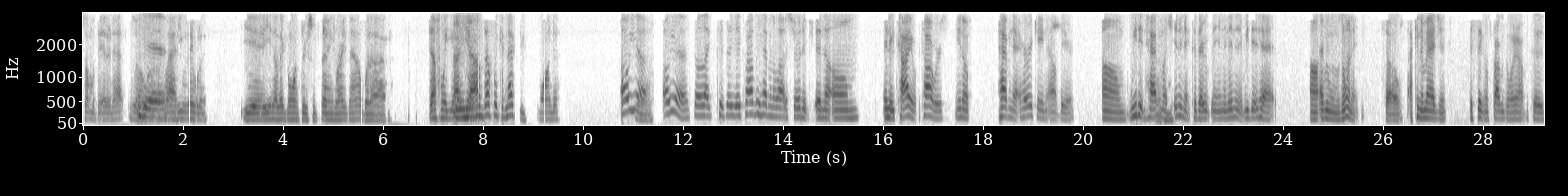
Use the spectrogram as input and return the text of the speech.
something with the internet. So uh, Yeah. glad he was able to. Yeah, you know they're going through some things right now, but uh definitely, uh, yeah, Mhm. I'll definitely connect you, Wanda. Oh yeah. Yeah. Oh yeah. So like, because they they probably having a lot of shortage in the um in the tire towers. You know, having that hurricane out there. Um, we didn't have much Mhm. internet because in the internet we did have, uh, everyone was on it. So I can imagine the signal's probably going out because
